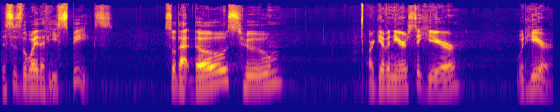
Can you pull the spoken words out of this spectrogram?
This is the way that he speaks, so that those who are given ears to hear would hear.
